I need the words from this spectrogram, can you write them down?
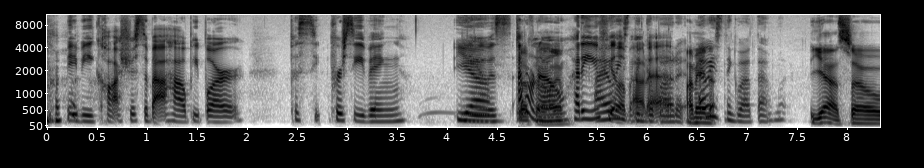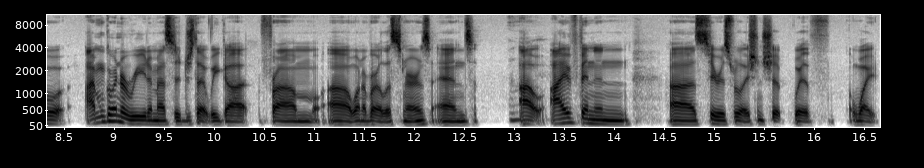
maybe cautious about how people are perce- perceiving yeah. you. As, I don't know. How do you I feel always about think it? about it. I I, always think about that. Yeah, so I'm going to read a message that we got from uh, one of our listeners, and uh, I've been in a serious relationship with a white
